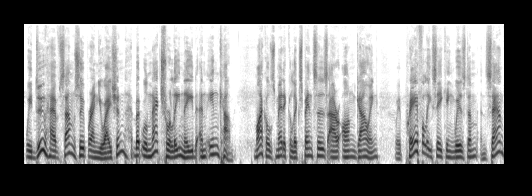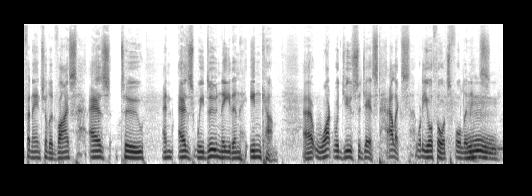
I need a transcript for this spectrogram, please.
We do have some superannuation, but will naturally need an income. Michael's medical expenses are ongoing. We're prayerfully seeking wisdom and sound financial advice as to and as we do need an income. Uh, what would you suggest? Alex, what are your thoughts for Lenice? Mm.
